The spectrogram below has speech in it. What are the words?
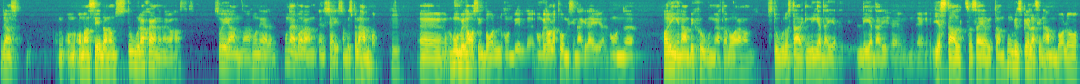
den om, om man ser bland de stora stjärnorna jag har haft, så är Anna, hon är, en, hon är bara en, en tjej som vill spela handboll. Mm. Eh, hon vill ha sin boll, hon vill, hon vill hålla på med sina grejer. Hon eh, har ingen ambition med att vara någon stor och stark ledargestalt, ledar, eh, så att säga, utan hon vill spela sin handboll och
